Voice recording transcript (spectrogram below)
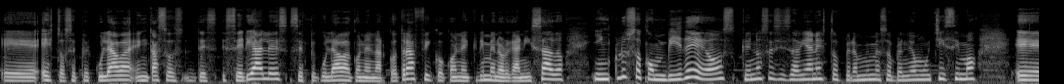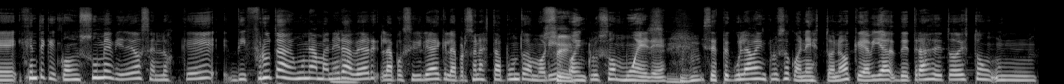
Eh, esto se especulaba en casos de seriales, se especulaba con el narcotráfico, con el crimen organizado, incluso con videos, que no sé si sabían esto, pero a mí me sorprendió muchísimo, eh, gente que consume videos en los que disfruta de alguna manera ver la posibilidad de que la persona está a punto de morir Sí. o incluso muere. Sí. Y se especulaba incluso con esto, ¿no? Que había detrás de todo esto un,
